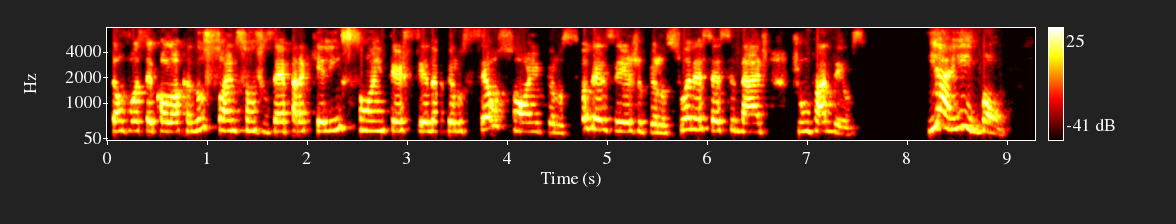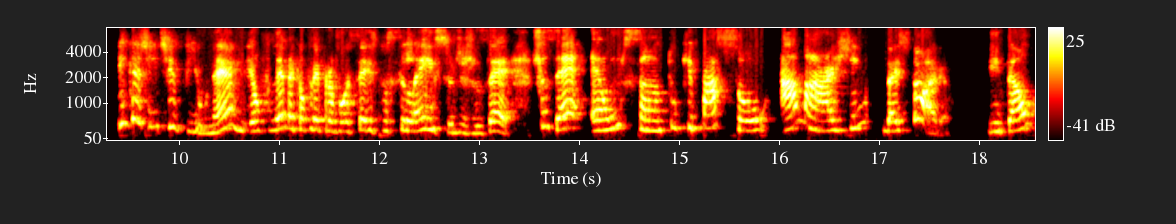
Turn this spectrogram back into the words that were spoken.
Então, você coloca no sonho de São José para que ele em sonho interceda pelo seu sonho, pelo seu desejo, pela sua necessidade junto a Deus. E aí, bom, e que a gente viu, né? Eu lembra que eu falei para vocês do silêncio de José? José é um santo que passou à margem da história. Então,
